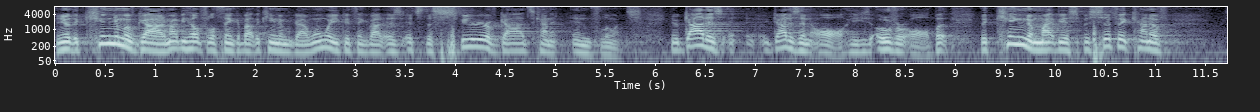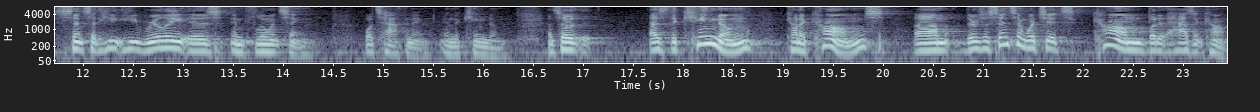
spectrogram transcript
You know, the kingdom of God, it might be helpful to think about the kingdom of God. One way you could think about it is it's the sphere of God's kind of influence. You know, God is, God is in all, He's over all. But the kingdom might be a specific kind of sense that He, he really is influencing what's happening in the kingdom. And so, as the kingdom kind of comes, um, there's a sense in which it's come, but it hasn't come.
